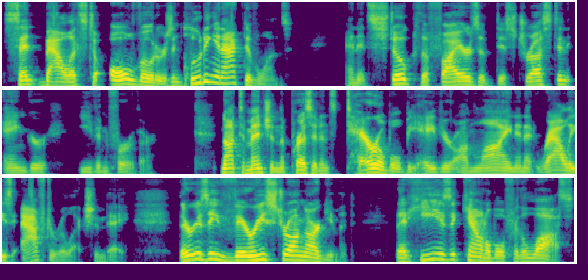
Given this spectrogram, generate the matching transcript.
sent ballots to all voters, including inactive ones, and it stoked the fires of distrust and anger even further. Not to mention the president's terrible behavior online and at rallies after Election Day. There is a very strong argument that he is accountable for the loss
